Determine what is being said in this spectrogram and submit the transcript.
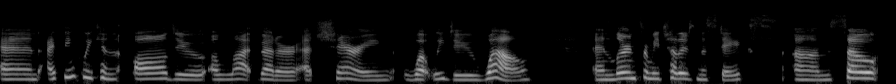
and I think we can all do a lot better at sharing what we do well and learn from each other's mistakes. Um, so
